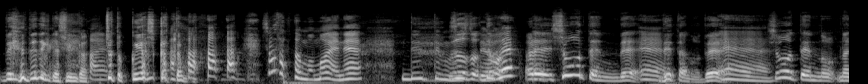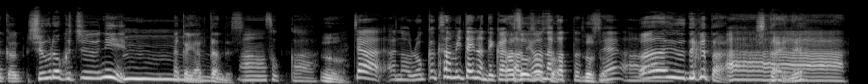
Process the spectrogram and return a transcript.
で出てきた瞬間、はいちょっと悔しかったもん。翔太さんも前ね、出てまそうそうでもしたよね。あれ『笑点』えでえ出たのでえ『え笑点』のなんか収録中にうんなんかやったんですよ。ああ、そっか。うんじゃあ、あの、六角さんみたいな出方ではなかったんですね。ああいう出方した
